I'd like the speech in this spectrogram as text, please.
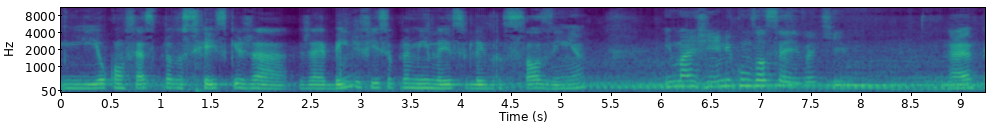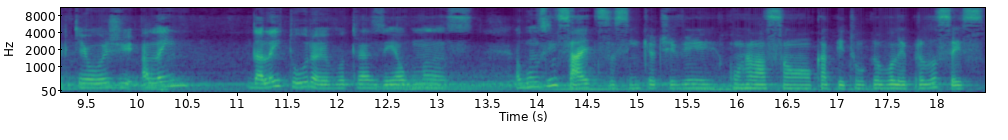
E eu confesso para vocês que já, já é bem difícil para mim ler esse livro sozinha. Imagine com vocês aqui, né? Porque hoje, além da leitura, eu vou trazer algumas alguns insights assim que eu tive com relação ao capítulo que eu vou ler para vocês,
